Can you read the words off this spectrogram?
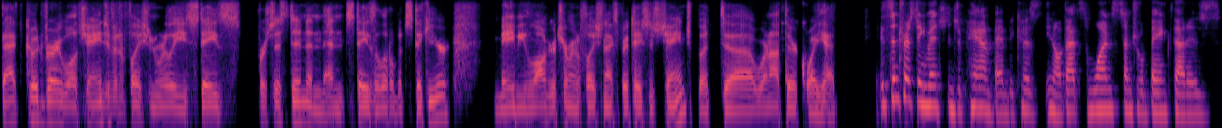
That could very well change if inflation really stays persistent and, and stays a little bit stickier. Maybe longer term inflation expectations change, but uh, we're not there quite yet. It's interesting you mentioned Japan, Ben, because you know that's one central bank that is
